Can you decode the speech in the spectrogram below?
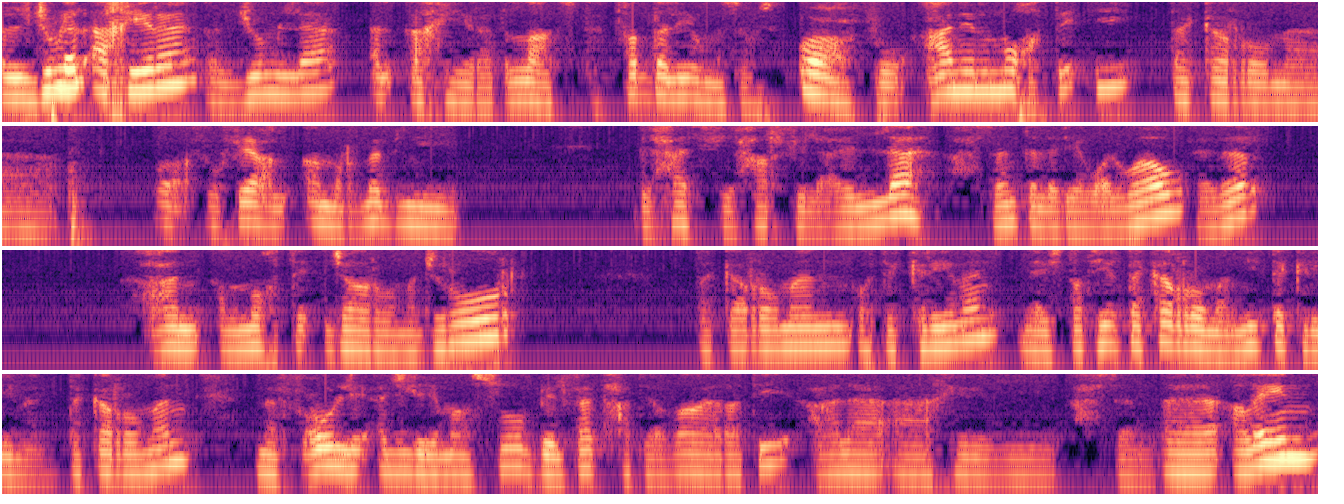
الجملة الأخيرة الجملة الأخيرة. ال laatste تفضلي أم سوسة. أعفو عن المخطئ تكرما. أعفو. فعل أمر مبني بحذف حرف العلة أحسنت الذي هو الواو. هذر عن المخطئ جار ومجرور. تكرما وتكريما ليش تطهير تكرما ني تكريما. تكرما مفعول لأجله منصوب بالفتحة الظاهرة على آخره. أحسن alleen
